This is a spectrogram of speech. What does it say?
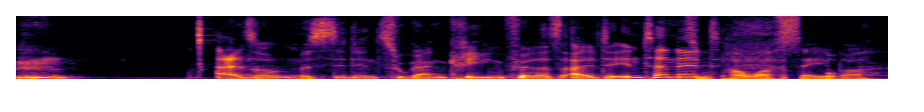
also müsst ihr den Zugang kriegen für das alte Zum Internet. Power Saber.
